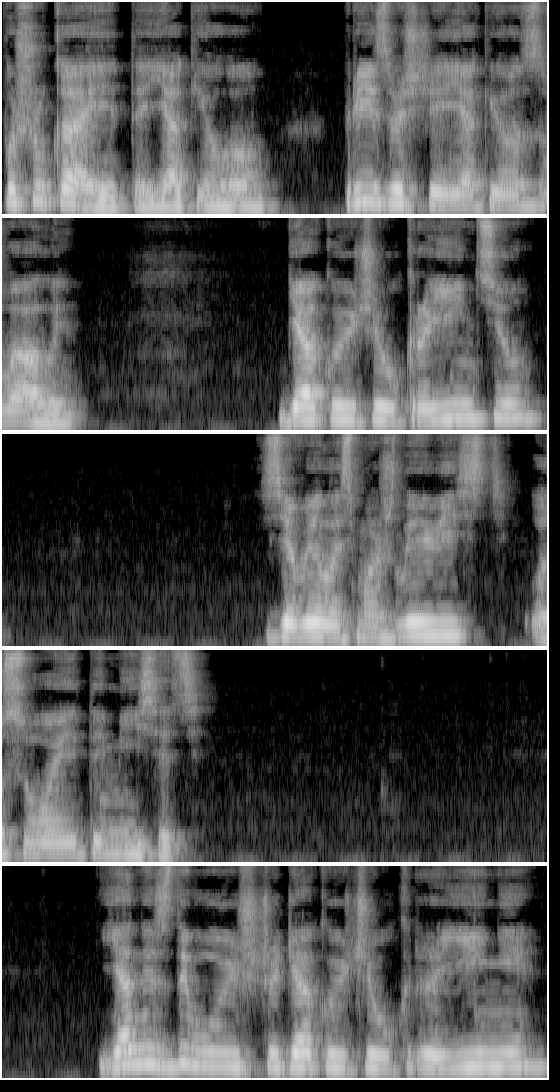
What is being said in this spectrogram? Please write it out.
Пошукаєте, як його прізвище, як його звали. Дякуючи українцю, з'явилась можливість освоїти місяць. Я не здивуюсь, що дякуючи Україні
